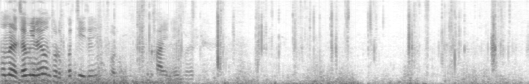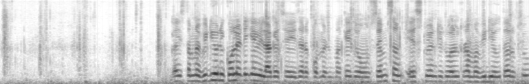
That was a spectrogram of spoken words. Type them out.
હમણાં જમીન આવ્યો ને થોડુંક પચી જાય થોડું ખાઈ નહીં ગાઈસ તમને વિડીયોની ક્વોલિટી કેવી લાગે છે એ જરા કોમેન્ટમાં કહેજો. હું સેમસંગ એસ ટ્વેન્ટી ટુ અલ્ટ્રામાં વીડિયો ઉતારું છું.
